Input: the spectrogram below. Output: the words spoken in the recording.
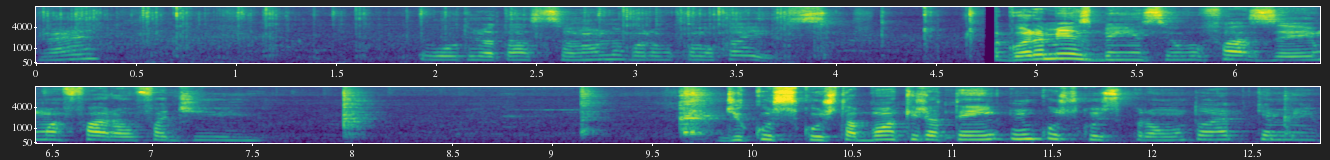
Né? O outro já tá assando, agora eu vou colocar esse. Agora, minhas bênçãos, eu vou fazer uma farofa de... De cuscuz, tá bom? Aqui já tem um cuscuz pronto, né? Porque minha,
